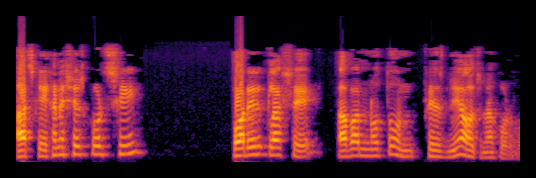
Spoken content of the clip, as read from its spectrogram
আজকে এখানে শেষ করছি। পরের ক্লাসে আবার নতুন ফ্রেজ নিয়ে আলোচনা করব।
